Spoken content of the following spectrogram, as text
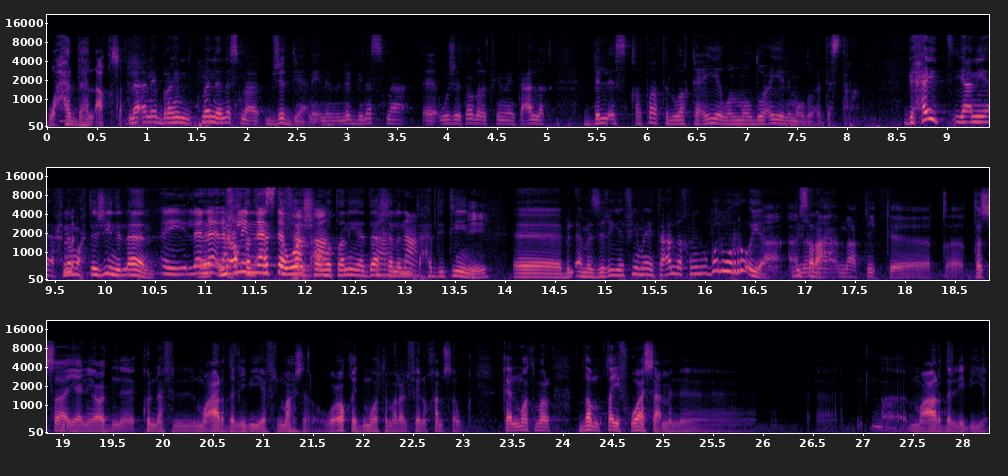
وحدها الأقصى. لا أنا إبراهيم نتمنى نسمع بجد يعني نبي نسمع آه، وجهة نظرك فيما يتعلق بالإسقاطات الواقعية والموضوعية لموضوع الدسترة. بحيث يعني إحنا محتاجين الآن أي لأن نخلي الناس تفهم ورشة آه. وطنية داخل آه. نعم. المتحدثين إيه؟ آه بالأمازيغية فيما يتعلق للنوبل والرؤية آه بصراحة أنا نعطيك قصة يعني عدنا كنا في المعارضة الليبية في المهجر وعقد مؤتمر 2005 كان مؤتمر ضم طيف واسع من المعارضة الليبية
